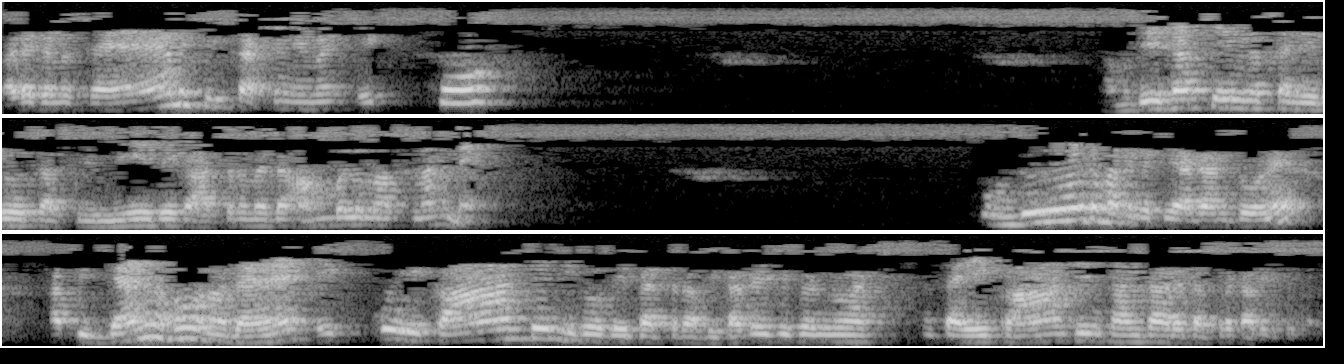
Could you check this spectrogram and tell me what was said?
වැඩ කරන සෑම චිත්තක්ෂණයම එක්කෝ සමුදේ සත්‍යය නැත්නම් නිරෝධ සත්‍යය මේ දෙක අතරමැද අම්බලමක් නැහැ. හොඳට මතක තියාගන්න ඕනේ අපි දැන හෝ නොදැන එක්ක ඒකාන්තේ නිරෝධේ පැත්තට අපි කටයුතු කරනවා නැත්නම් ඒකාන්තේ සංකාරය පැත්තට කටයුතු කරනවා.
